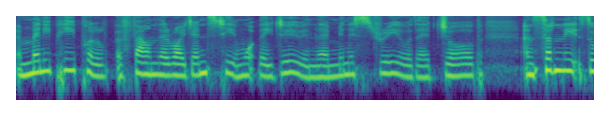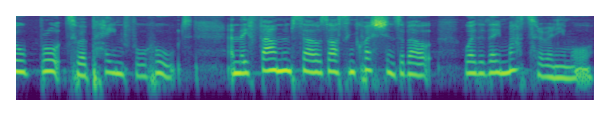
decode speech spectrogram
And many people have found their identity in what they do in their ministry or their job, and suddenly it's all brought to a painful halt. And they found themselves asking questions about whether they matter anymore.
